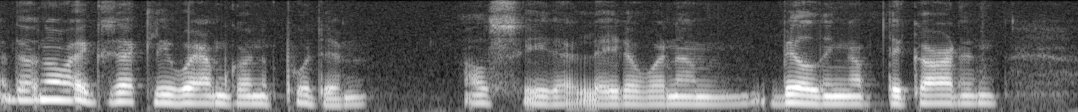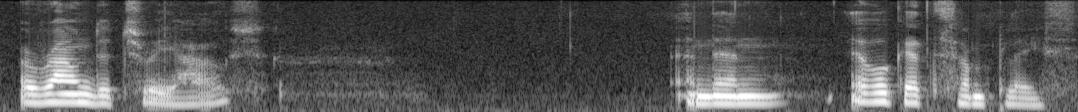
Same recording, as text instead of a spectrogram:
I don't know exactly where I'm going to put him. I'll see that later when I'm building up the garden around the tree house. And then it will get some place.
